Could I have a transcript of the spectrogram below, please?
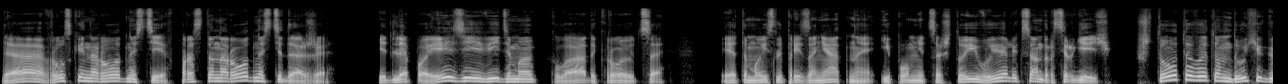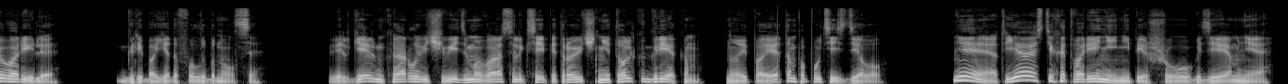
«Да, в русской народности, в простонародности даже. И для поэзии, видимо, клады кроются. Эта мысль призанятная, и помнится, что и вы, Александр Сергеевич, что-то в этом духе говорили». Грибоедов улыбнулся. Вильгельм Карлович, видимо, вас, Алексей Петрович, не только греком, но и поэтом по пути сделал. Нет, я стихотворений не пишу, где мне?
